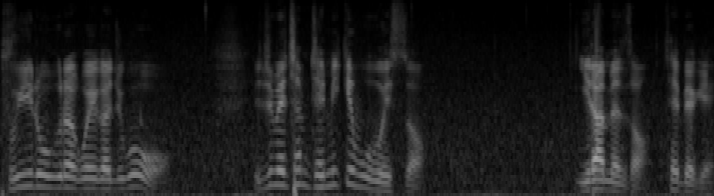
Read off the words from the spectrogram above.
vlog라고 해가지고 요즘에 참 재밌게 보고 있어. 일하면서 새벽에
